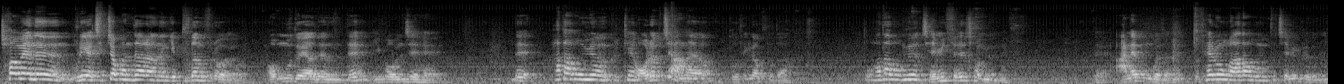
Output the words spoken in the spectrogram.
처음에는 우리가 직접 한다라는 게 부담스러워요. 업무도 해야 되는데 이거 언제 해? 근데 하다 보면 그렇게 어렵지 않아요. 또 생각보다. 또 하다 보면 재밌어요 처음에는. 네, 안 해본 거잖아요. 또 새로운 거 하다 보면 또 재밌거든요.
